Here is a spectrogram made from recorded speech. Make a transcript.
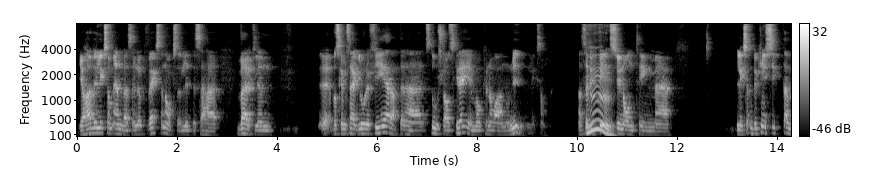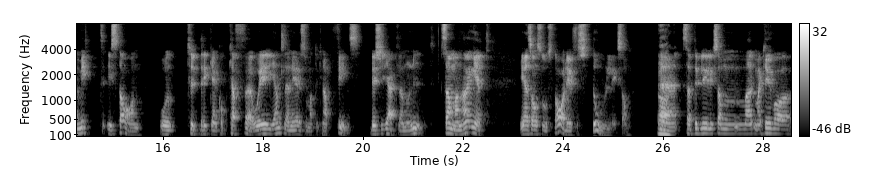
jag hade liksom ända sedan uppväxten också lite så här verkligen eh, vad ska man säga, glorifierat den här storstadsgrejen med att kunna vara anonym liksom. Alltså det Mm. finns ju någonting med liksom, du kan ju sitta mitt i stan och typ dricka en kopp kaffe och egentligen är det som att du knappt finns. Det är så jäkla anonymt. Sammanhanget i en sån stor stad är ju för stor liksom. Ja. Eh, så att det blir liksom, man, man kan ju vara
